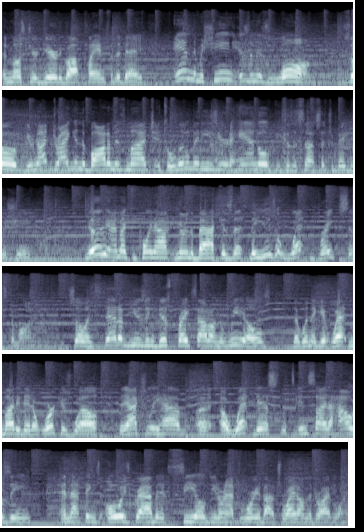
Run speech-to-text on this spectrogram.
and most of your gear to go out playing for the day. And the machine isn't as long, so you're not dragging the bottom as much. It's a little bit easier to handle because it's not such a big machine. The other thing I'd like to point out here in the back is that they use a wet brake system on it. So instead of using disc brakes out on the wheels, that when they get wet and muddy, they don't work as well, they actually have a, a wet disc that's inside a housing and that thing's always grabbing, it's sealed, you don't have to worry about it, it's right on the drive line.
